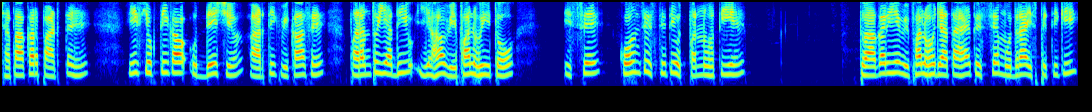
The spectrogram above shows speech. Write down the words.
छपाकर पाटते हैं। इस युक्ति का उद्देश्य आर्थिक विकास है, परंतु यदि यह विफल हुई तो इससे कौन सी स्थिति उत्पन्न होती है? तो अगर ये विफल हो जाता है तो इससे मुद्रा स्फीति की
